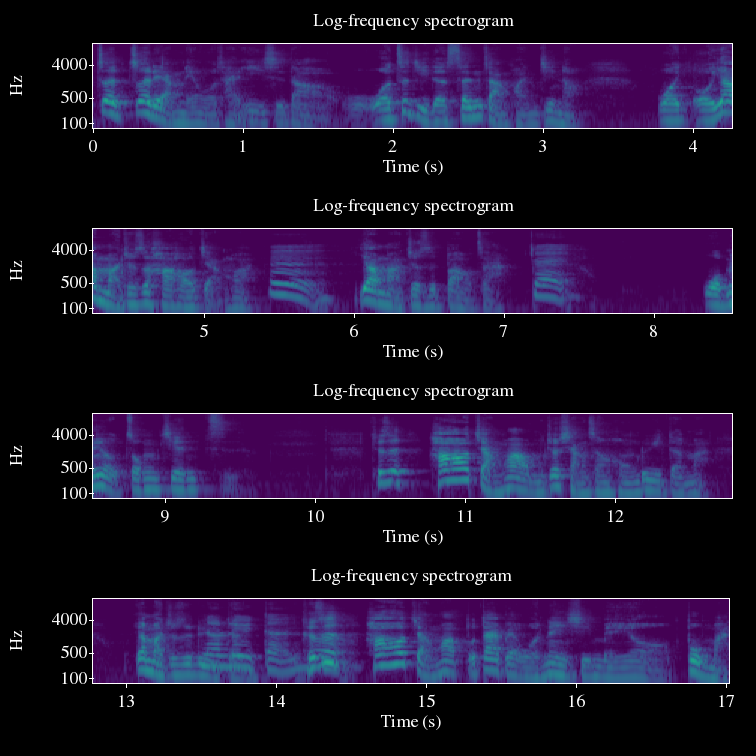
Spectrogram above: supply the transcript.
这这两年我才意识到，我自己的生长环境哦，我我要么就是好好讲话，嗯，要么就是爆炸。对。我没有中间值，就是好好讲话，我们就想成红绿灯嘛，要么就是绿灯。绿灯。可是好好讲话不代表我内心没有不满。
